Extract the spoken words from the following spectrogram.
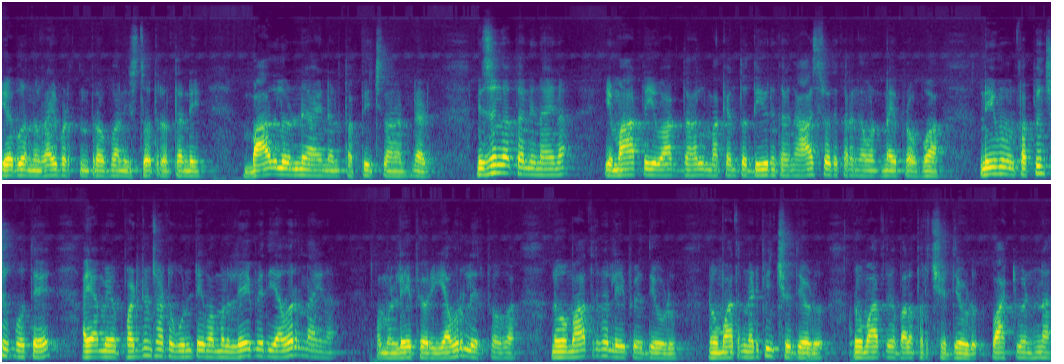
ఏ గ్రంథం రాయబడుతుంది ప్రభా నీ స్తోత్రం తండ్రి. బాధలో నుండి ఆయన నన్ను తప్పించును అంటున్నాడు. నిజంగా తండ్రి నాయన ఈ మాట ఈ వాగ్దానాలు మాకెంతో దీవెనకరంగా ఆశీర్వాదకరంగా ఉంటున్నాయి ప్రభా. నీవు మమ్మల్ని తప్పించకపోతే అయ్యా మేము పడిన చోట ఉంటే మమ్మల్ని లేపేది ఎవరు నాయన? మమ్మల్ని లేపేవారు. ఎవరు లేరు ప్రభావ నువ్వు మాత్రమే లేపే దేవుడు. నువ్వు మాత్రం నడిపించే దేవుడు. నువ్వు మాత్రమే బలపరిచే దేవుడు. వాక్యం వింటున్న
